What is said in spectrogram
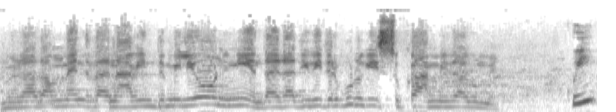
me la talmente per 20 milioni, niente, hai da dividere pure chi su dà con me. Qui.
